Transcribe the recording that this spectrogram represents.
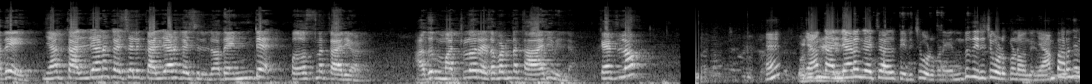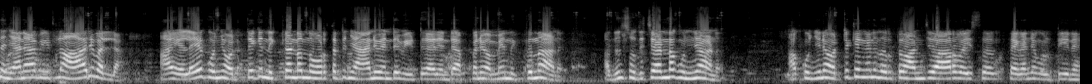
അതെ ഞാൻ കല്യാണം കഴിച്ചാലും കല്യാണം കഴിച്ചില്ലല്ലോ. അത് എന്റെ പേഴ്സണൽ കാര്യമാണ്. അത് മറ്റുള്ളവർ ഇടപെടേണ്ട കാര്യമില്ല. കേട്ടല്ലോ? ഞാൻ കല്യാണം കഴിച്ചാൽ അത് തിരിച്ചു കൊടുക്കണം. എന്ത് തിരിച്ചു കൊടുക്കണമെന്ന്? ഞാൻ പറഞ്ഞില്ല ഞാൻ ആ വീട്ടിൽ ആരുമല്ല. ആ ഇളയ കുഞ്ഞ് ഒറ്റയ്ക്ക് നിൽക്കണ്ടെന്ന് ഓർത്തിട്ട് ഞാനും എന്റെ വീട്ടുകാരും എന്റെ അപ്പനും അമ്മയും നിൽക്കുന്നതാണ്. അതും സുതിച്ചേണ്ട കുഞ്ഞാണ്. ആ കുഞ്ഞിനെ ഒറ്റയ്ക്ക് എങ്ങനെ നിർത്തും? അഞ്ച് ആറ് വയസ്സ് തികഞ്ഞ കുട്ടീനെ.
